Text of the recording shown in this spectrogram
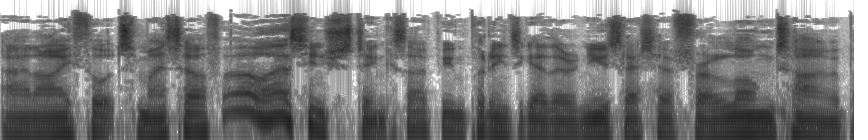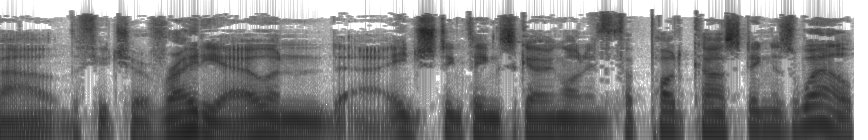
And I thought to myself, "Oh, that's interesting," because I've been putting together a newsletter for a long time about the future of radio and uh, interesting things going on in, for podcasting as well.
